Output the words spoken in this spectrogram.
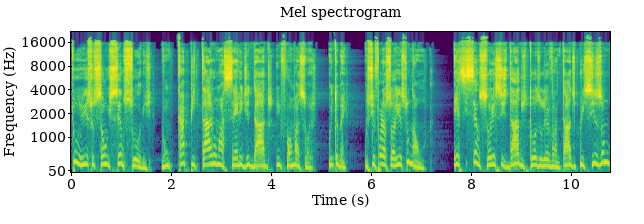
Tudo isso são os sensores, vão captar uma série de dados e informações. Muito bem. O Cifron é só isso? Não. Esses sensores, esses dados todos levantados, precisam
